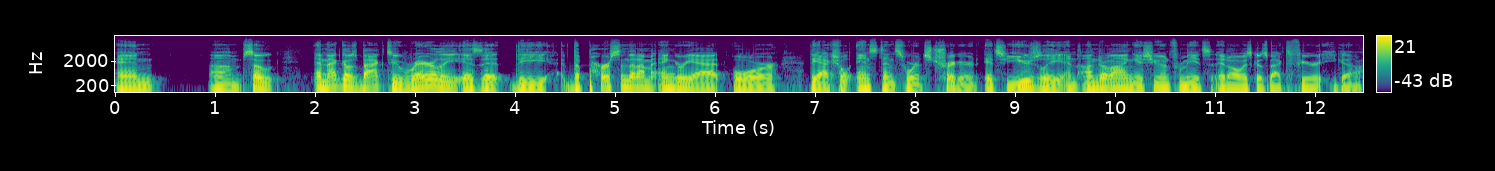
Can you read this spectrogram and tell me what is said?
And um, so and that goes back to rarely is it the the person that I'm angry at or the actual instance where it's triggered. It's usually an underlying issue, and for me, it's it always goes back to fear, or ego.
